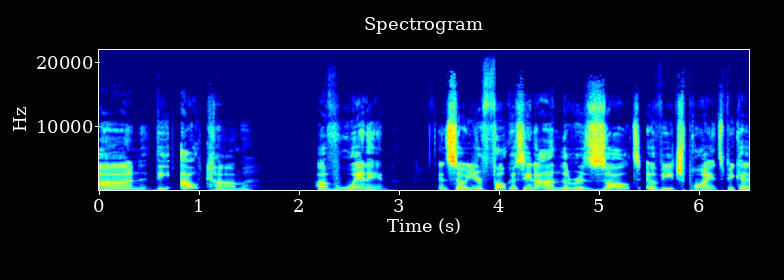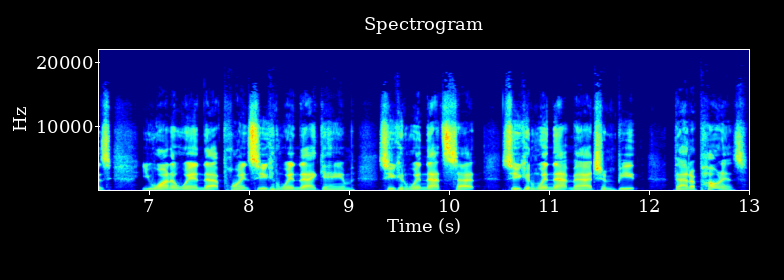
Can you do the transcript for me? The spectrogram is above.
on the outcome of winning. And so you're focusing on the result of each point because you want to win that point so you can win that game, so you can win that set, so you can win that match and beat that opponent.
